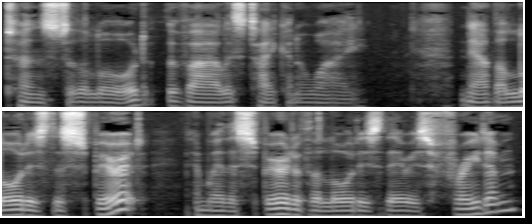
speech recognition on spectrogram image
turns to the Lord, the veil is taken away. Now the Lord is the Spirit, and where the Spirit of the Lord is, there is freedom.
